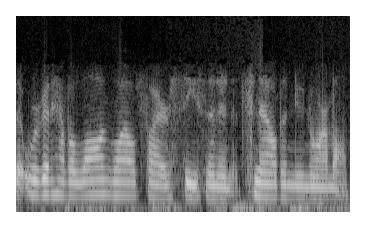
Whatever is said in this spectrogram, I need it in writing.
that we're going to have a long wildfire season, and it's now the new normal.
